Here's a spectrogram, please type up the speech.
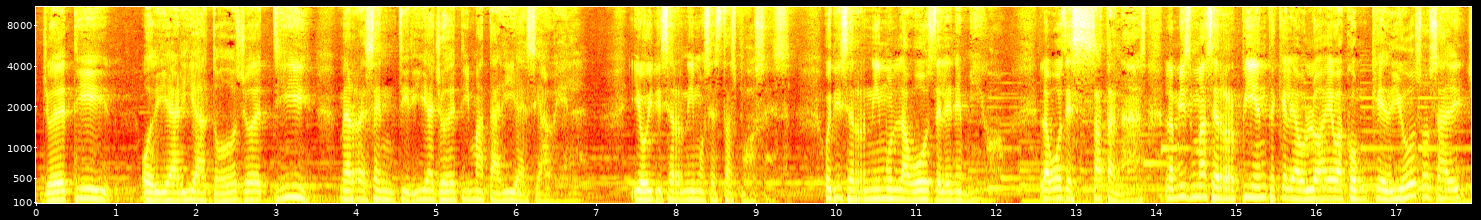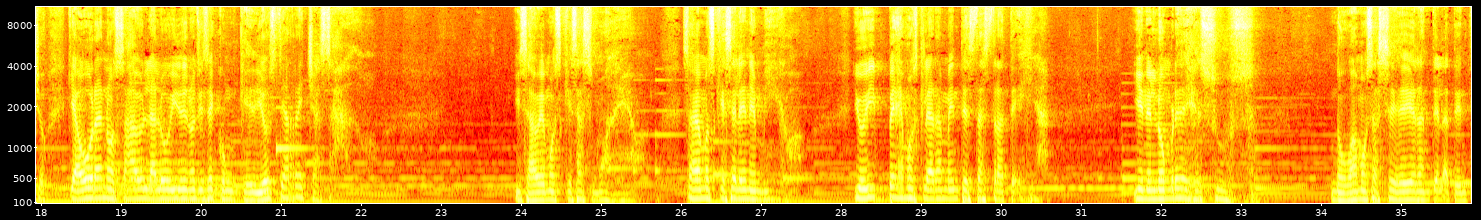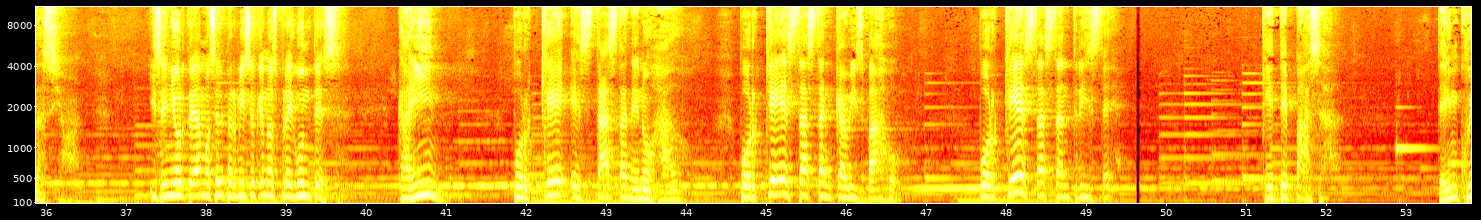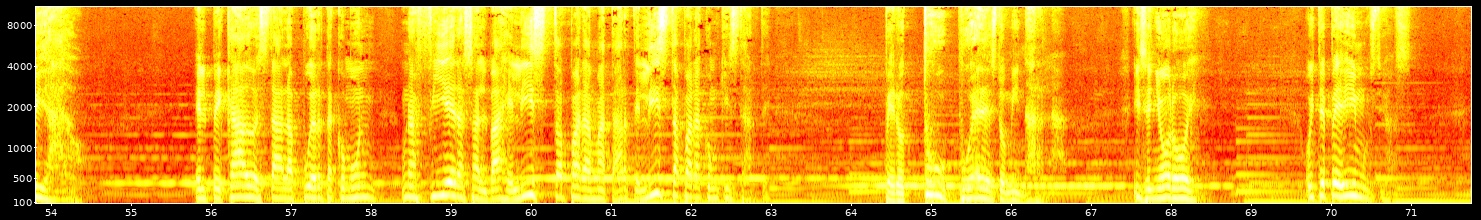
yo de ti odiaría a todos, yo de ti me resentiría, yo de ti mataría a ese Abel. Y hoy discernimos estas voces, hoy discernimos la voz del enemigo la voz de Satanás, la misma serpiente que le habló a Eva, con que Dios os ha dicho, que ahora nos habla al oído y nos dice, con que Dios te ha rechazado. Y sabemos que es Asmodeo, sabemos que es el enemigo. Y hoy vemos claramente esta estrategia. Y en el nombre de Jesús no vamos a ceder ante la tentación. Y Señor, te damos el permiso que nos preguntes, Caín, ¿por qué estás tan enojado? ¿Por qué estás tan cabizbajo? ¿Por qué estás tan triste? ¿Qué te pasa? Ten cuidado. El pecado está a la puerta como un, una fiera salvaje, lista para matarte, lista para conquistarte. Pero tú puedes dominarla. Y Señor, hoy, hoy te pedimos, Dios,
